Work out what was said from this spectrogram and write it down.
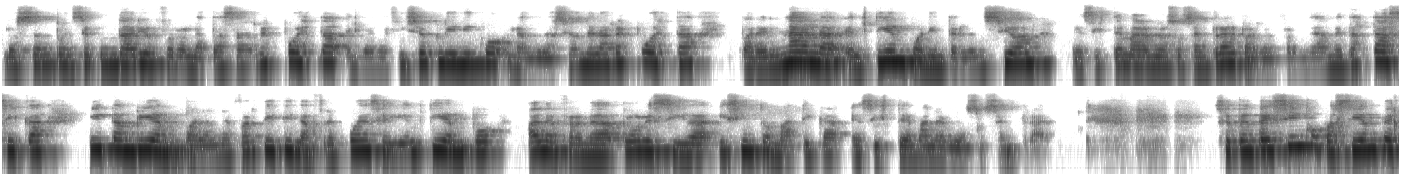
los endpoints secundarios fueron la tasa de respuesta, el beneficio clínico, la duración de la respuesta, para el NALA, el tiempo la intervención en sistema nervioso central para la enfermedad metastásica, y también para el Nefertiti, la frecuencia y el tiempo a la enfermedad progresiva y sintomática en sistema nervioso central. 75 pacientes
